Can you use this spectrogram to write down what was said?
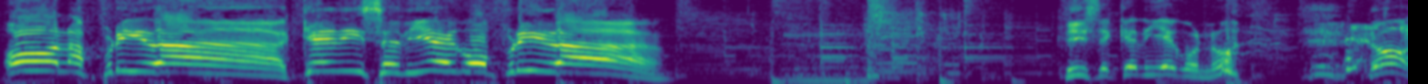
Hola Frida. ¿Qué dice Diego, Frida? Dice que Diego, ¿no? No,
